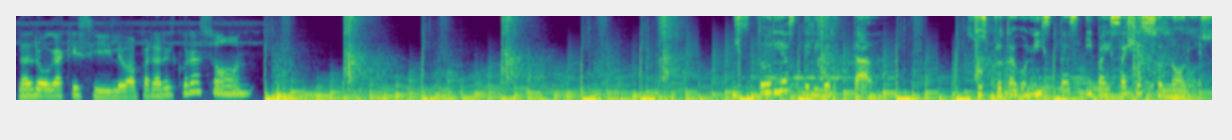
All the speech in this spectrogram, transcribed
la droga que sí le va a parar el corazón. Historias de libertad. Sus protagonistas y paisajes sonoros.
